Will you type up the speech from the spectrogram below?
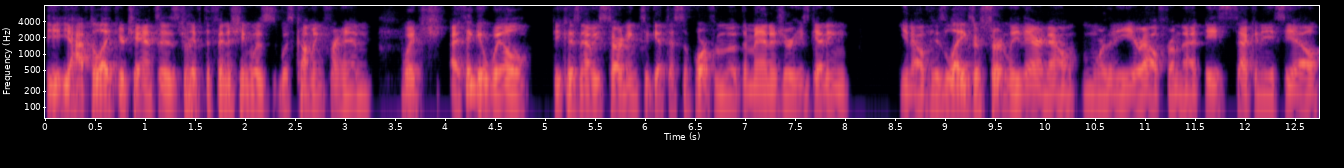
you, you have to like your chances. Sure. If the finishing was was coming for him, which I think it will, because now he's starting to get the support from the, the manager. He's getting, you know, his legs are certainly there now, more than a year out from that a second ACL.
